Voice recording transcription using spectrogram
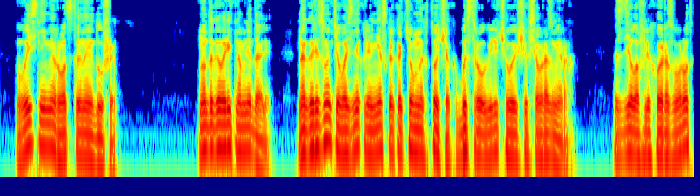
— «вы с ними родственные души». Но договорить нам не дали. На горизонте возникли несколько темных точек, быстро увеличивающихся в размерах. Сделав лихой разворот,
